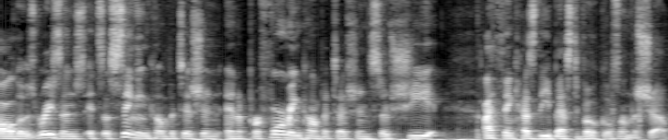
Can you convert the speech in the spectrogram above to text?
all those reasons. It's a singing competition and a performing competition, so she I think has the best vocals on the show.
